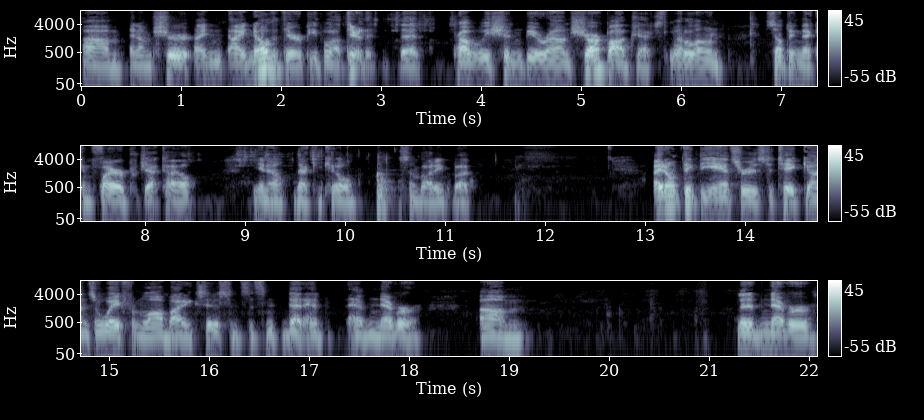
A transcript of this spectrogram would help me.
Um, and i'm sure I, I know that there are people out there that, that probably shouldn't be around sharp objects let alone something that can fire a projectile you know that can kill somebody. But I don't think the answer is to take guns away from law-abiding citizens. That have have never, um, that have never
